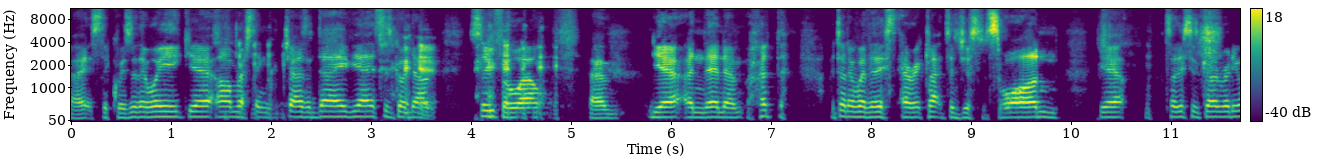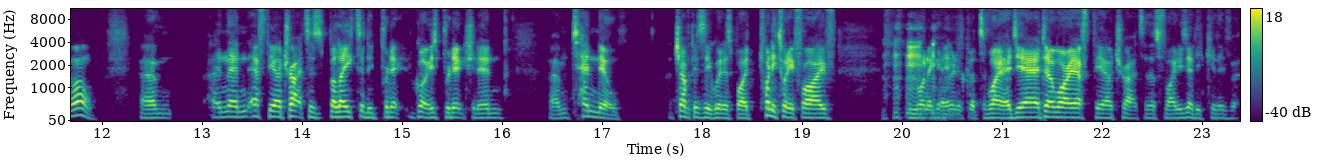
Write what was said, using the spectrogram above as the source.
Uh, it's the quiz of the week. Yeah, arm wrestling with Chas and Dave. Yeah, this has gone down super well. Um, yeah, and then um, I don't know whether this Eric Clapton just swan. Yeah, so this is going really well. Um, and then FPL Tractors belatedly predict, got his prediction in um, 10 0. Champions League winners by 2025 you want to get him, it's got to wait. Yeah, don't worry, FPL tractor, that's fine. He's only kidding. But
